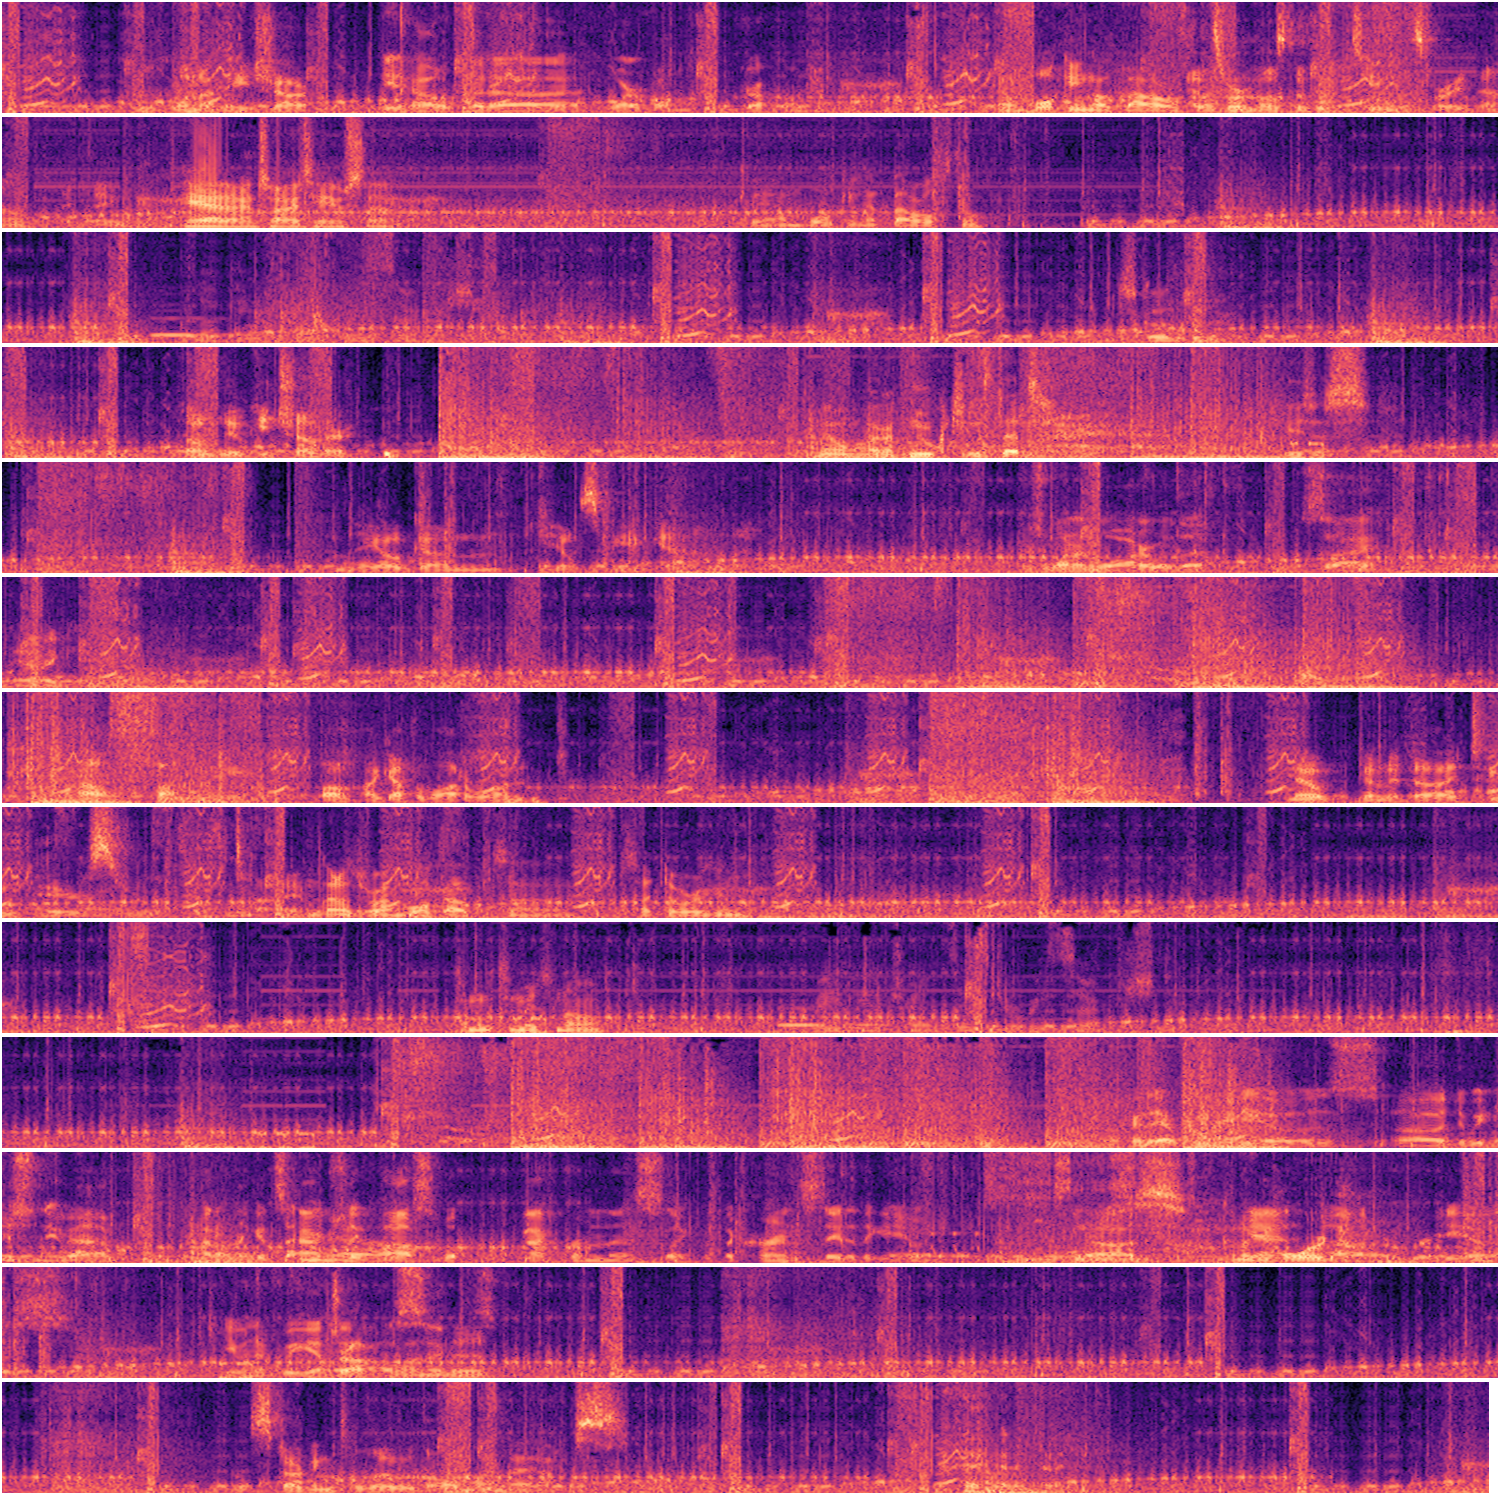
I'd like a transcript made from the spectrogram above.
There's one on HR. Need help at a uh, waterfall? Drop one. I'm walking out barrels. That's right where now. most of the team is right now, I think. Yeah, the entire team there. Okay, I'm walking at barrels still. Cloaking device researched. Let's go together. Don't nuke each other. No, I got nuked instead. Jesus. Nail gun kills me again. There's one in water with a sigh. Yeah, I can't. Oh, fuck me. Oh, I got the water one. Nope, gonna die two pairs for the fifth I'm gonna try and walk out uh, side door again. Coming to mate now. Okay, they have radios. Uh, did we just new map? I don't think it's actually Yeah. possible to come back from this, like with the current state of the game. Yeah, it's gonna Get, be hard. Uh, radios. Even if we get like, all six. mid. I'm starting to load all my maps.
